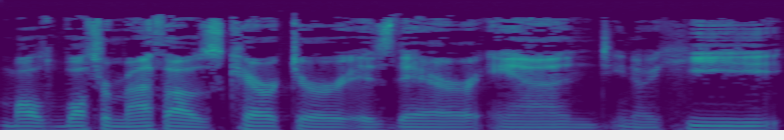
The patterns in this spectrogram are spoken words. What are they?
Walter Matthau's character is there and you know he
